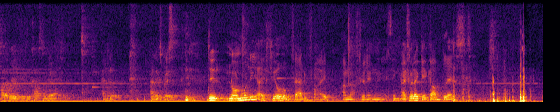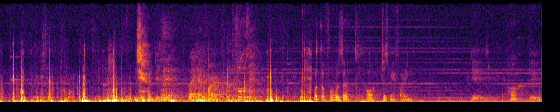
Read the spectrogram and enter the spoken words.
By the way, you picked the costume, guys. Panda. Panda Express. Dude, normally I feel a bad vibe. I'm not feeling anything. I feel like I got blessed. yeah, dude. like I fart. What the fuck was that? What the fuck was that? Oh, just me farting. Dude, Huh? dude.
